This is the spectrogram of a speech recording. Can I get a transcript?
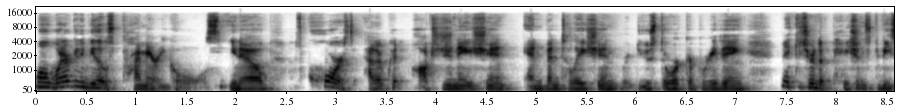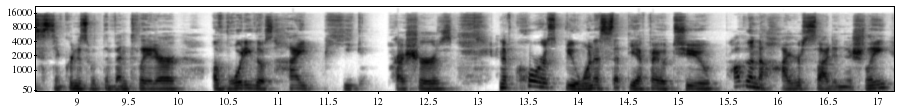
Well, what are going to be those primary goals? You know, of course, adequate oxygenation and ventilation, reduce the work of breathing, making sure the patients can be synchronous with the ventilator, avoiding those high peak pressures. And of course, we want to set the FiO2 probably on the higher side initially,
